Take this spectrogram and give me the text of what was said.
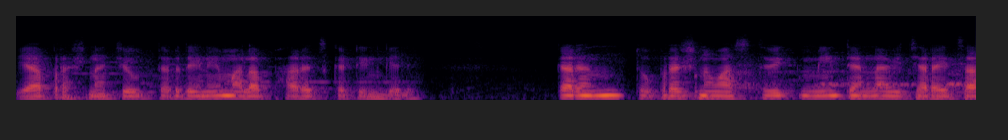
या प्रश्नाचे उत्तर देणे मला फारच कठीण गेले. कारण तो प्रश्न वास्तविक मी त्यांना विचारायचा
